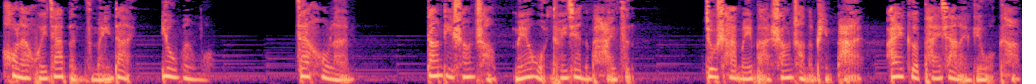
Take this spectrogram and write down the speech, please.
后来回家本子没带，又问我。再后来，当地商场没有我推荐的牌子，就差没把商场的品牌挨个拍下来给我看。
